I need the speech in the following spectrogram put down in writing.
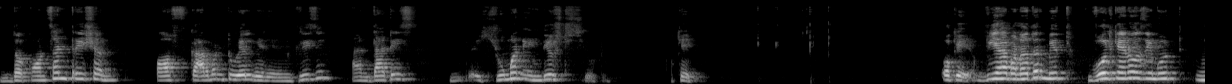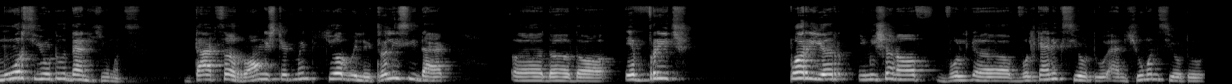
the concentration of carbon 12 is increasing and that is human induced co2 okay. Okay we have another myth. Volcanoes emit more co2 than humans. That's a wrong statement. Here we literally see that uh, the the average per year emission of vol uh, volcanic CO2 and human CO2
